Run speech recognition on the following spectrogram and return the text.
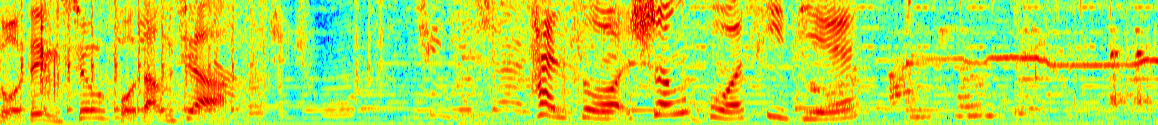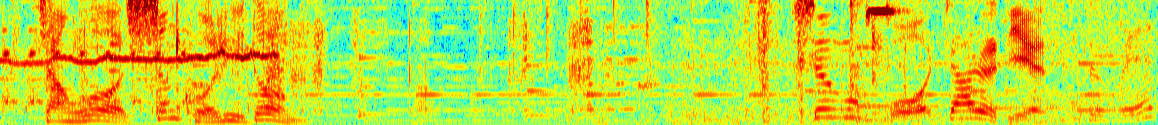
锁定生活当下，探索生活细节，掌握生活律动，生活加热点。The red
